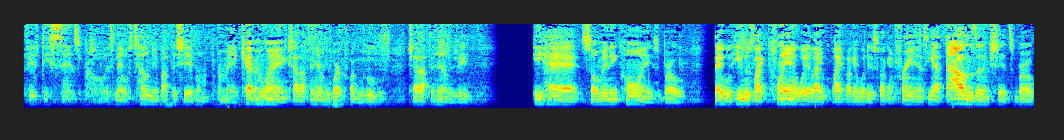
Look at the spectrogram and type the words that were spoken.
50 cents, bro. This man was telling me about this shit. My, my man Kevin Wang, shout out to him. He worked for fucking Google. Shout out to him, G. He had so many coins, bro. They was he was like playing with it, like like fucking with his fucking friends. He had thousands of them shits, bro.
